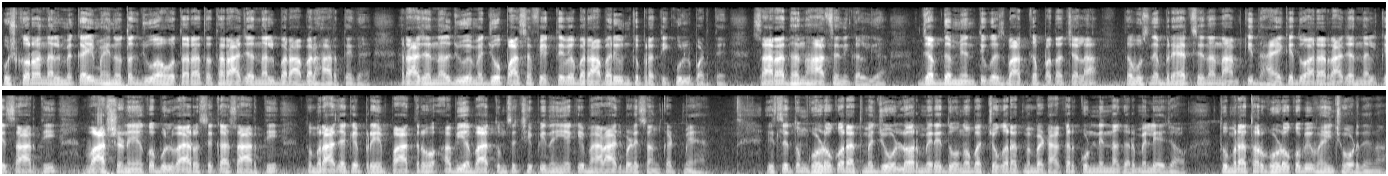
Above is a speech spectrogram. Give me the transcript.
पुष्कर और नल में कई महीनों तक जुआ होता रहा तथा राजा नल बराबर हारते गए। राजा नल जुए में जो पासे फेंकते, वे बराबर ही उनके प्रतिकूल पड़ते। सारा धन हाथ से निकल गया। जब दमयंती को इस बात का पता चला, तब उसने बृहद सेना नाम की धाय के द्वारा राजा नल के सारथी वार्षणेय को बुलवाया और उसे कहा, सारथी, तुम राजा के प्रेम पात्र हो। अब यह बात तुमसे छिपी नहीं है कि महाराज बड़े संकट में है। इसलिए तुम घोड़ों को रथ में जोड़ लो और मेरे दोनों बच्चों को रथ में बैठाकर कुंडिन नगर में ले जाओ। तुम रथ और घोड़ों को भी वहीं छोड़ देना।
